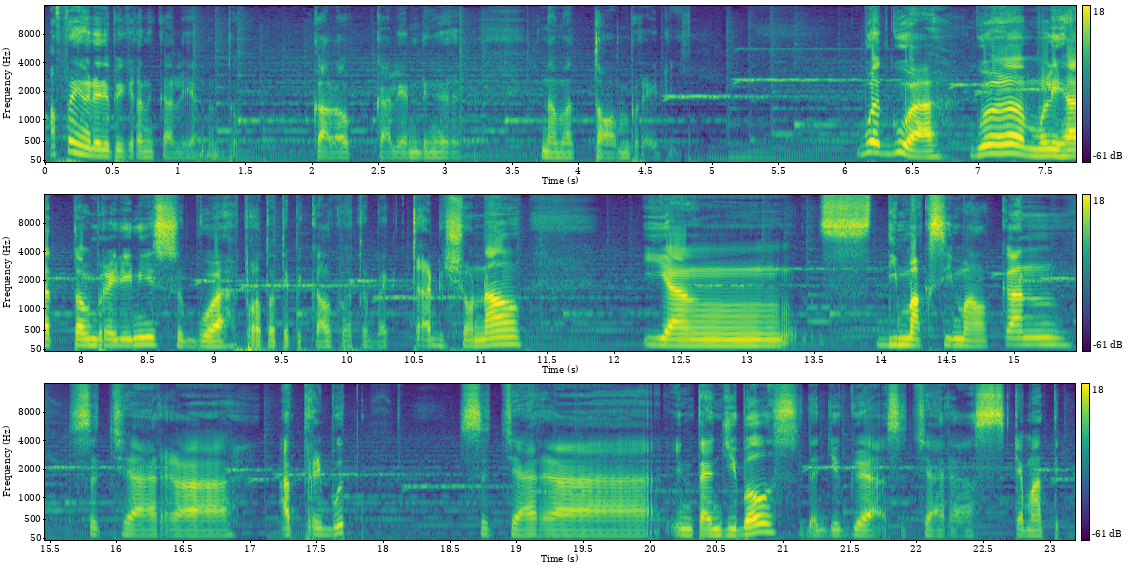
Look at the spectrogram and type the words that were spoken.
Apa yang ada di pikiran kalian untuk kalau kalian dengar nama Tom Brady? Buat gua gua melihat Tom Brady ini sebuah prototipikal quarterback tradisional yang dimaksimalkan secara atribut secara intangibles dan juga secara skematik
